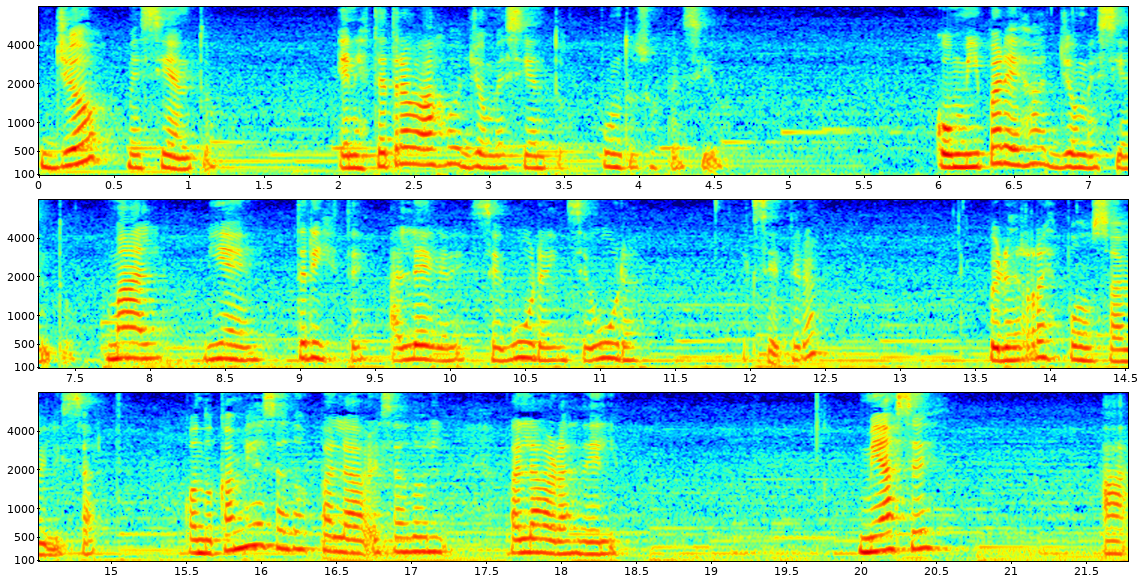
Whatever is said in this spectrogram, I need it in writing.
yo me siento. En este trabajo yo me siento. Punto suspensivo. con mi pareja yo me siento mal, bien, triste, alegre, segura, insegura, etc. Pero es responsabilizarte. Cuando cambias esas dos palabras, esas dos palabras del me hace a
